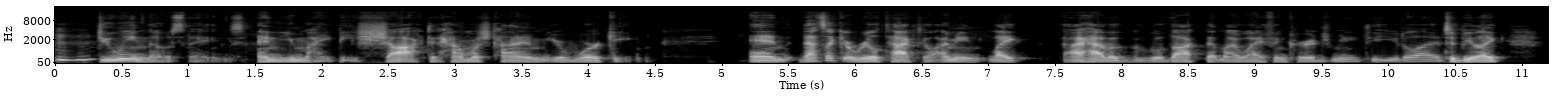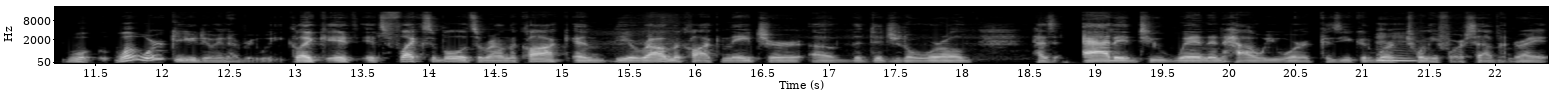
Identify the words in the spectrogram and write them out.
Mhm. doing those things and you might be shocked at how much time you're working and that's like a real tactical i mean like i have a google doc that my wife encouraged me to utilize to be like "Wh- what work are you doing every week? Like it, it's flexible it's around the clock and the around the clock nature of the digital world has added to when and how we work because you could work Mhm. 24 7 right?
